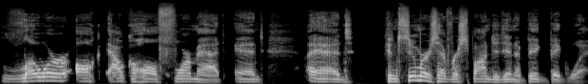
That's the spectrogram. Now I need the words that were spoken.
lower al- alcohol format and and consumers have responded in a big big way.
